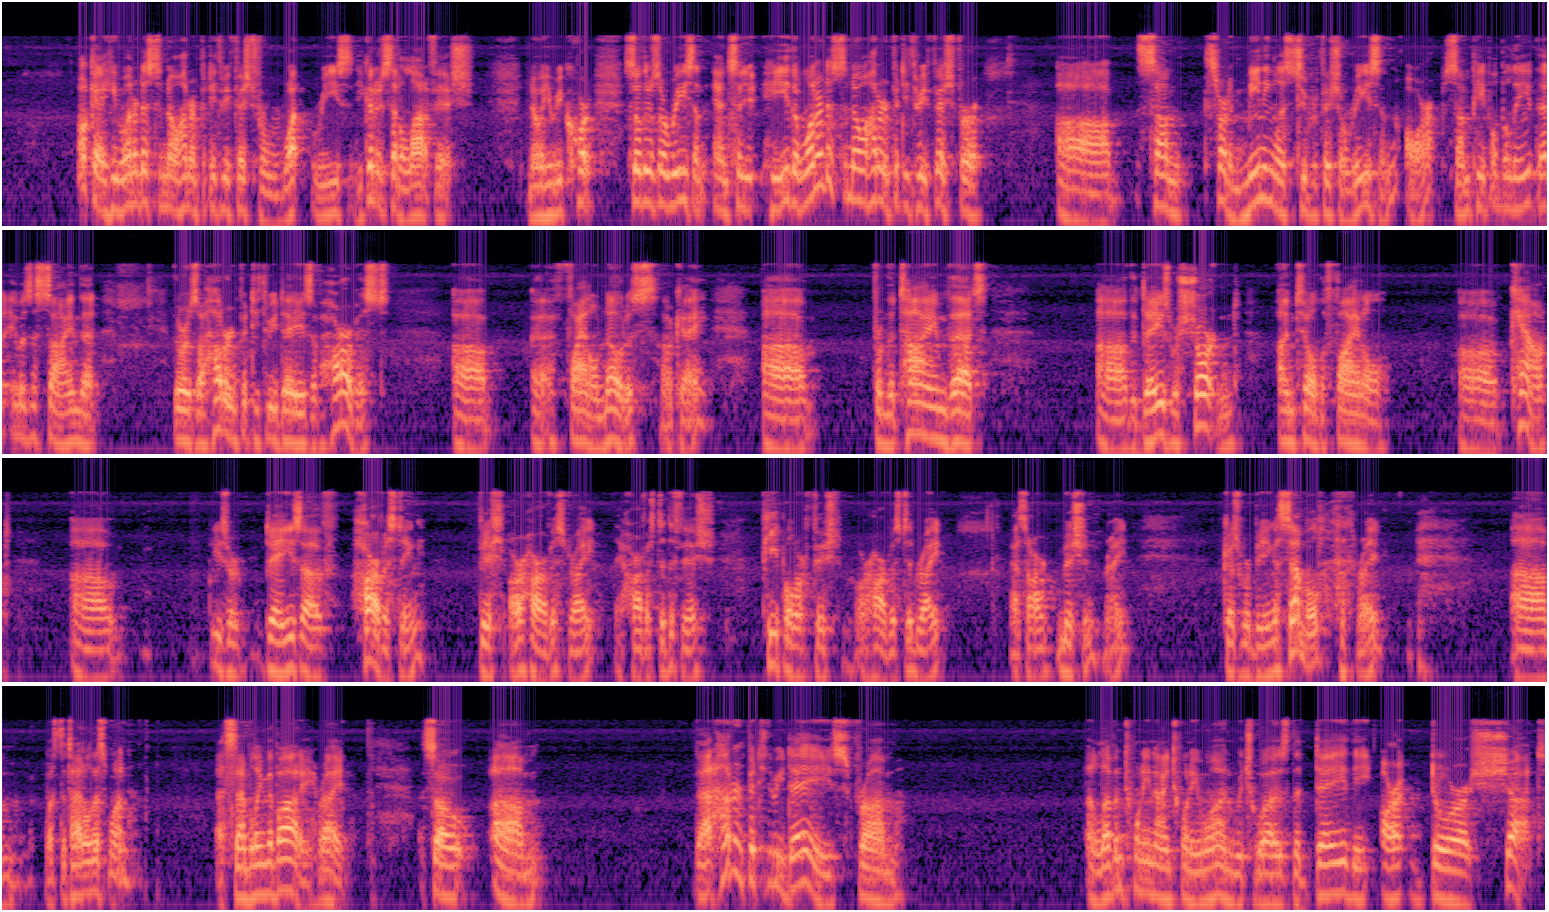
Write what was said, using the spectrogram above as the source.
Okay, he wanted us to know 153 fish for what reason? He could have said a lot of fish. No, he record. So there's a reason, and so he either wanted us to know 153 fish for uh, some sort of meaningless, superficial reason, or some people believe that it was a sign that there was 153 days of harvest, uh, uh, final notice. Okay, uh, from the time that uh, the days were shortened until the final uh, count. Uh, these are days of harvesting. Fish are harvest, right? They harvested the fish. People are fish or harvested, right? That's our mission, right? Because we're being assembled, right? Um, what's the title of this one? Assembling the body, right? So um, that 153 days from 112921, which was the day the ark door shut.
